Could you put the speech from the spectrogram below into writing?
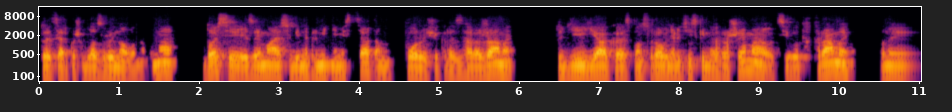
тої церкви, що була зруйнована, вона досі займає собі непримітні місця там поруч якраз з гаражами. Тоді як е, спонсоровані російськими грошима, оці от храми вони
